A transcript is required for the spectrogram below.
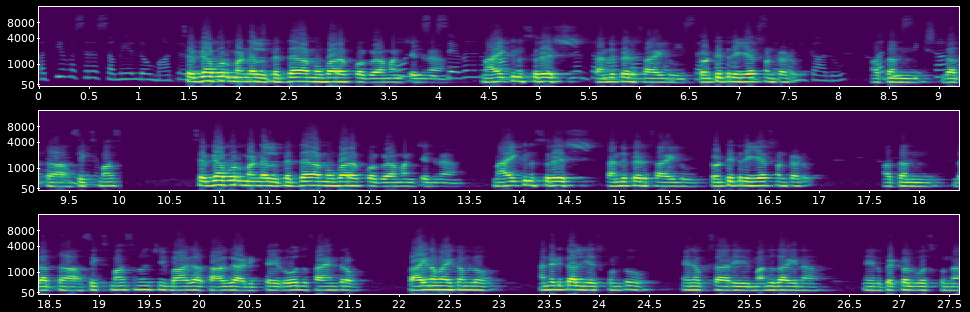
అత్యవసర సమయంలో మాత్రమే సిర్గాపూర్ మండల్ పెద్ద ముబారక్పూర్ గ్రామానికి పోలీసు చెందిన సేవలను నాయకులు ఆటంకం సురేష్ వచ్చినంత తండ్రి పేరు మాత్రాన సాయిలు అది ట్వంటీ త్రీ సరదాగా ఇయర్స్ చేసిన ఉంటాడు. పని కాదు. అతను గత సిక్స్. మంత్స్ సిర్గాపూర్ మండల్ పెద్ద ముబారక్పూర్ గ్రామానికి చెందిన నాయకులు సురేష్ తండ్రి పేరు సాయిలు ట్వంటీ త్రీ ఇయర్స్ ఉంటాడు అతను గత సిక్స్ మంత్స్ నుంచి బాగా తాగా అడిక్ట్ అయ్యి రోజు సాయంత్రం తాగిన మైకంలో అన్నిటికాలు చేసుకుంటూ నేను ఒకసారి మందు తాగిన నేను పెట్రోల్ పోసుకున్నా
